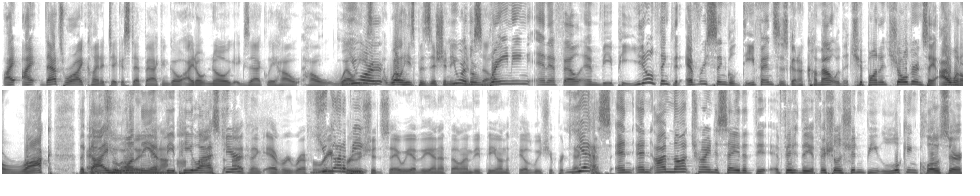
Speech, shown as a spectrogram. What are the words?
I, I that's where I kind of take a step back and go. I don't know exactly how how well You he's are- well he's positioning you are himself. the reigning NFL MVP. You don't think that every single defense is going to come out with a chip on its shoulder and say, "I want to rock the guy who won the And MVP I- last I, year"? I think every referee crew be- should say we have the NFL MVP on the field. We should protect him. Yes, and and I'm not trying to say that the the officials shouldn't be looking closer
